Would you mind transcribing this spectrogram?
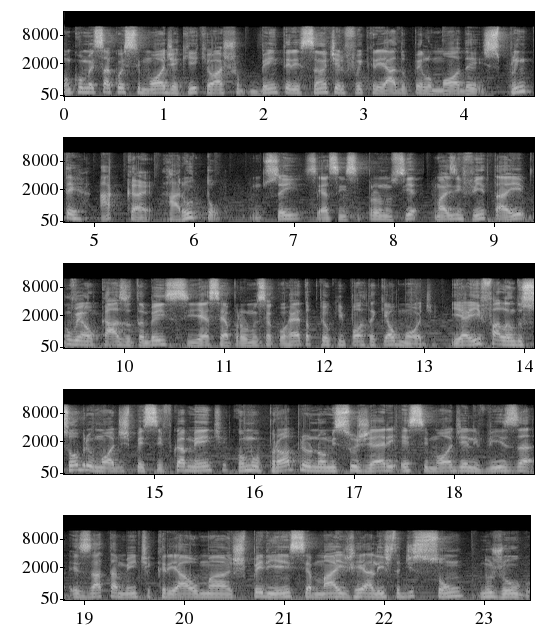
Vamos começar com esse mod aqui que eu acho bem interessante. Ele foi criado pelo modder Splinter Aka Haruto não sei se é assim se pronuncia, mas enfim, tá aí. Não vem ao caso também se essa é a pronúncia correta, porque o que importa aqui é o mod. E aí, falando sobre o mod especificamente, como o próprio nome sugere, esse mod ele visa exatamente criar uma experiência mais realista de som no jogo.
